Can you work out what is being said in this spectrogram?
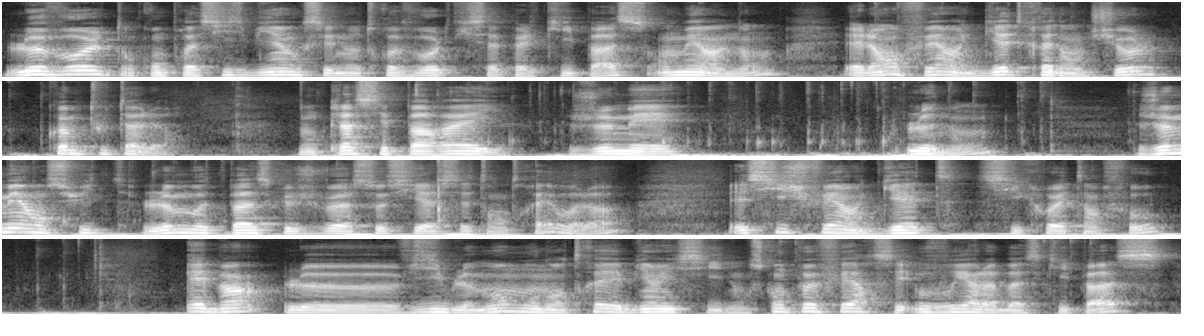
Le vault, donc on précise bien que c'est notre vault qui s'appelle KeyPass, on met un nom, et là on fait un get credential comme tout à l'heure. Donc là c'est pareil, je mets le nom. Je mets ensuite le mot de passe que je veux associer à cette entrée, voilà. Et si je fais un get secret info, eh ben, le, visiblement, mon entrée est bien ici. Donc ce qu'on peut faire, c'est ouvrir la base qui passe,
